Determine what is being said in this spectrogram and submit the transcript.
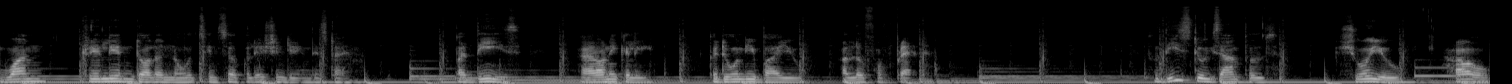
$1 trillion notes in circulation during this time, but these, ironically, could only buy you a loaf of bread. So, these two examples show you how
